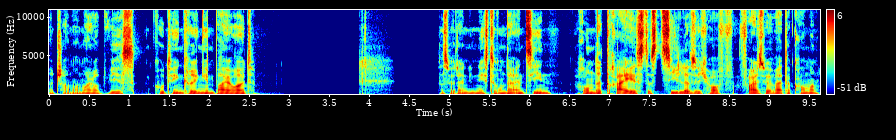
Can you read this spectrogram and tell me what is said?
Jetzt schauen wir mal, ob wir es gut hinkriegen in Bayreuth dass wir dann die nächste Runde einziehen. Runde 3 ist das Ziel, also ich hoffe, falls wir weiterkommen,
